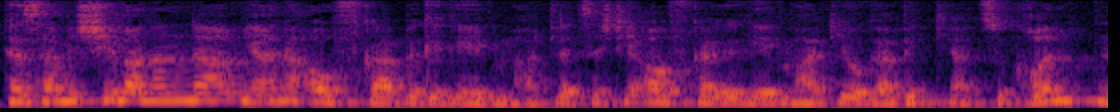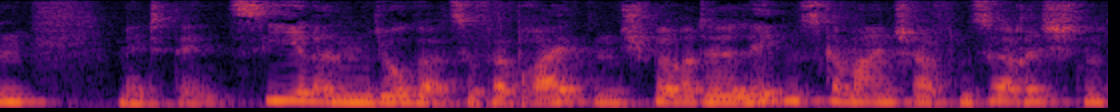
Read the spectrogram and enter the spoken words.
dass Swami Shivananda mir eine Aufgabe gegeben hat, letztlich die Aufgabe gegeben hat, Yoga Vidya zu gründen mit den Zielen, Yoga zu verbreiten, spirituelle Lebensgemeinschaften zu errichten,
